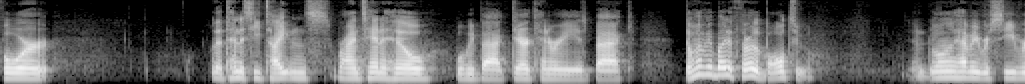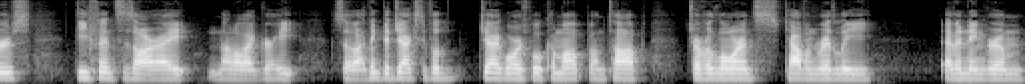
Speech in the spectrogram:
For the Tennessee Titans, Ryan Tannehill will be back. Derrick Henry is back. Don't have anybody to throw the ball to. And don't have any receivers. Defense is all right, not all that great. So I think the Jacksonville Jaguars will come up on top. Trevor Lawrence, Calvin Ridley, Evan Engram,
